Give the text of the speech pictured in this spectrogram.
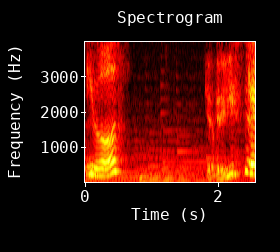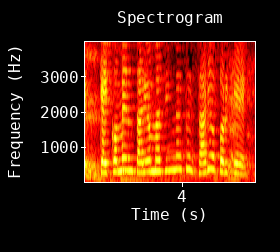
Y dos, ¡Qué triste! ¿qué, qué comentario más innecesario? Porque Exacto.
